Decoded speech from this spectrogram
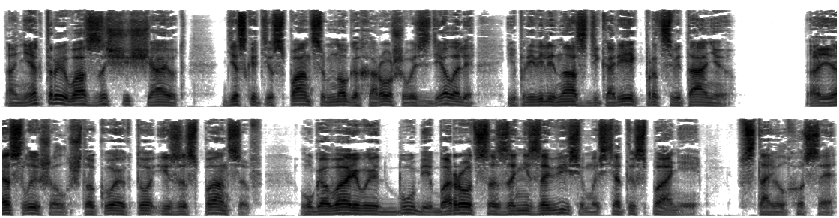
А некоторые вас защищают, дескать, испанцы много хорошего сделали и привели нас, дикарей, к процветанию. А я слышал, что кое-кто из испанцев уговаривает Буби бороться за независимость от Испании, — вставил Хосе.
